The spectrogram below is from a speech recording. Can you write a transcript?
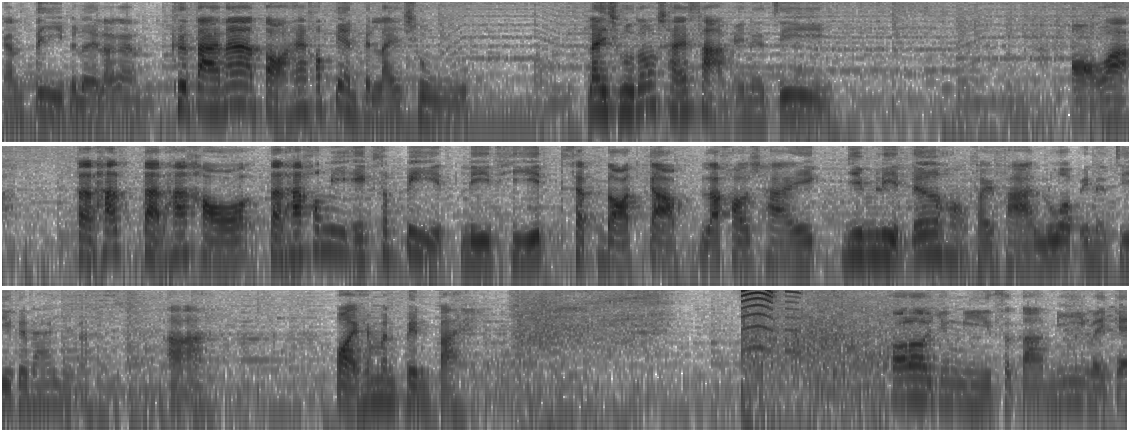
งั้นตีไปเลยแล้วกัน คือตาหน้าต่อให้เขาเปลี่ยนเป็นไลชูไลชูต้องใช้ 3 Energy อ๋อว่ะ แต่ถ้าแต่ถ้าเขาแต่ถ้าเขามี X Speed r e t e a t s a p Dot กับ แล้วเขาใช้ยิม Leader ของไฟฟ้ารวบ Energy ก็ได้อยู่นะ อะ ปล่อยให้มันเป็นไป เพราะเรายังมีสตาร์มี่ไว้แก้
